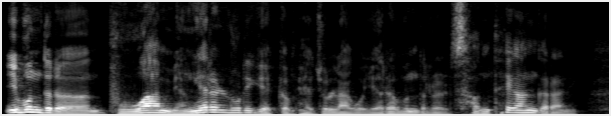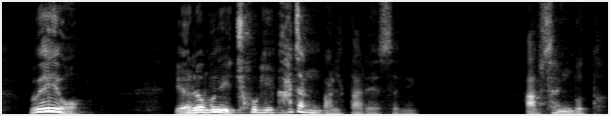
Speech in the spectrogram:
이분들은 부와 명예를 누리게끔 해주려고 여러분들을 선택한 거라니까. 왜요? 여러분이 촉이 가장 발달했으니까. 앞생부터.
